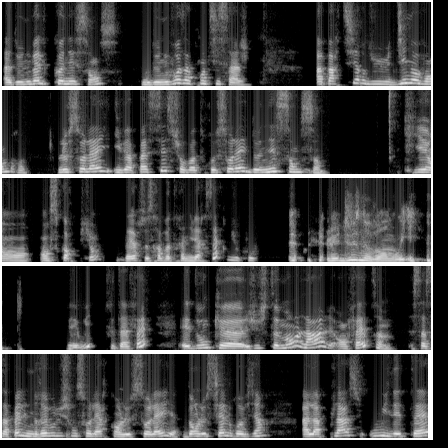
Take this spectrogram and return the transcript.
à de nouvelles connaissances ou de nouveaux apprentissages. À partir du 10 novembre, le soleil, il va passer sur votre soleil de naissance, qui est en, scorpion. D'ailleurs, ce sera votre anniversaire, du coup. Le 12 novembre, oui. Et oui, tout à fait. Et donc, euh, justement, là, en fait, ça s'appelle une révolution solaire quand le soleil, dans le ciel, revient à la place où il était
